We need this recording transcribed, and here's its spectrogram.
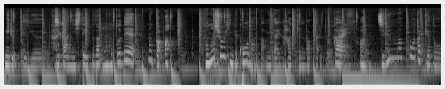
みるっていう時間にしていただくことで、なんかあこの商品ってこうなんだみたいな発見だったりとか、はい。あ自分はこうだけど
